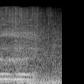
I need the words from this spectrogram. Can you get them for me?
through me.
